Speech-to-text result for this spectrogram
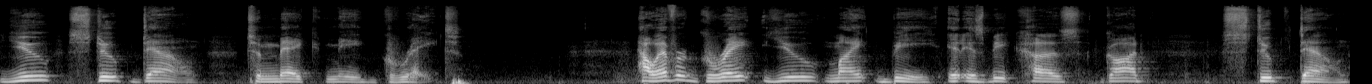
You stoop down to make me great. However great you might be, it is because God stooped down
